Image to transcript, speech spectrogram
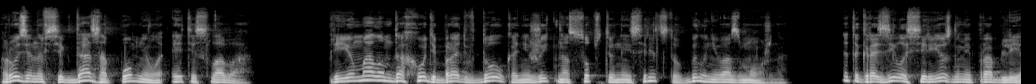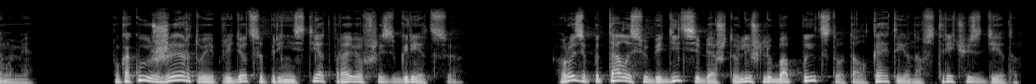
Рози навсегда запомнила эти слова. При ее малом доходе брать в долг, а не жить на собственные средства было невозможно. Это грозило серьезными проблемами. Но какую жертву ей придется принести, отправившись в Грецию? Рози пыталась убедить себя, что лишь любопытство толкает ее навстречу с дедом.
